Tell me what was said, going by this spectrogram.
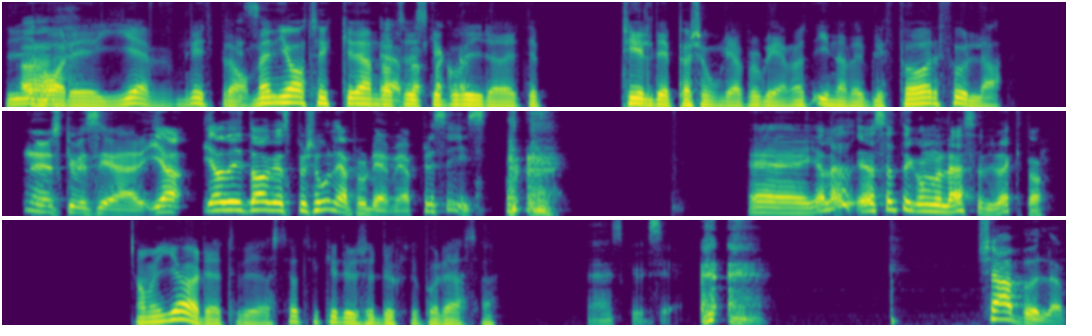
vi Ah. har det jävligt bra. Men jag tycker ändå att vi ska gå vidare till, till det personliga problemet innan vi blir för fulla. Nu ska vi se här. Ja, ja det är dagens personliga problem, ja. Precis. eh, jag, lä- jag sätter igång och läser direkt då. Ja, men gör det Tobias. Jag tycker du är så duktig på att läsa. Nu ska vi se. Tja Bullen!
